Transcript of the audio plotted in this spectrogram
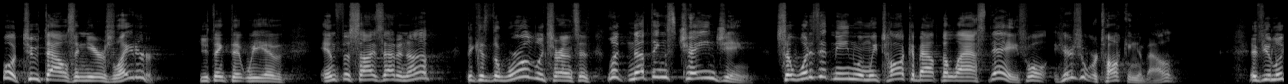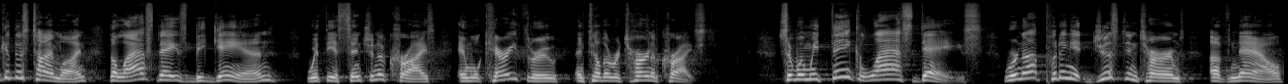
Well, 2,000 years later, you think that we have emphasized that enough? Because the world looks around and says, look, nothing's changing. So, what does it mean when we talk about the last days? Well, here's what we're talking about. If you look at this timeline, the last days began with the ascension of Christ and will carry through until the return of Christ. So, when we think last days, we're not putting it just in terms of now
